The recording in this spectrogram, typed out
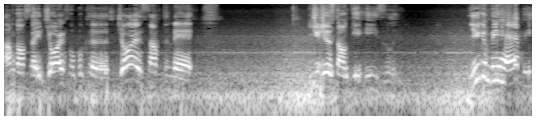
I'm going to say joyful because joy is something that you just don't get easily. You can be happy.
